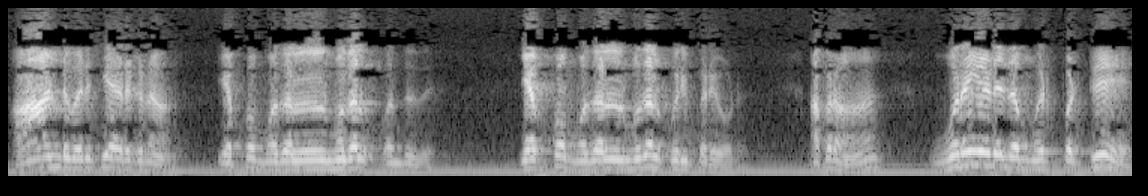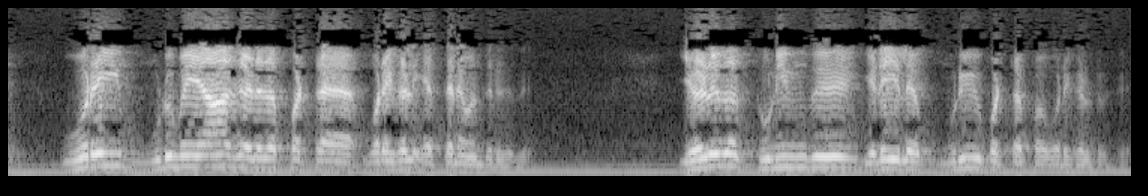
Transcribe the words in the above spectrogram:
ஆண்டு வரிசையா இருக்கணும். எப்ப முதல் முதல் வந்தது? எப்ப முதல் முதல் குறிப்புரையோடு? அப்புறம் உரை எழுத முற்பட்டு உரை முழுமையாக எழுதப்பட்ட உரைகள் எத்தனை வந்திருக்குது? எழுத துணிந்து இடையில முறிவுபட்ட உரைகள் இருக்கு.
